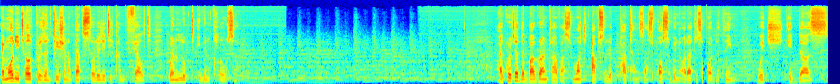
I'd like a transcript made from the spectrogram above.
A more detailed presentation of that solidity can be felt when looked even closer. I created the background to have as much absolute patterns as possible in order to support the theme, which it does.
